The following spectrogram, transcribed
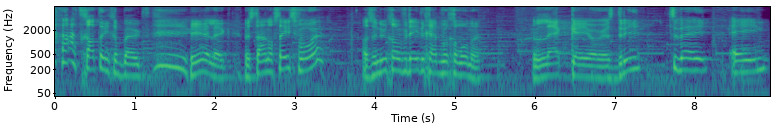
het gat in gebeukt. Heerlijk. We staan nog steeds voor. Als we nu gewoon verdedigen, hebben we gewonnen. Lekker, jongens. 3, 2, 1.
